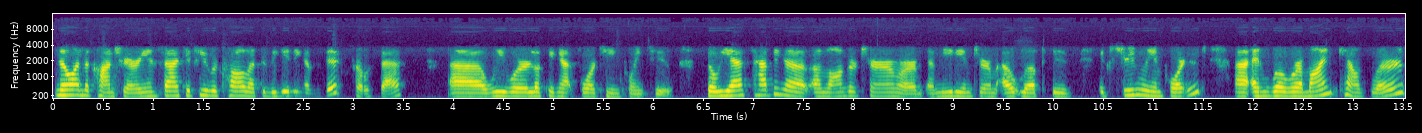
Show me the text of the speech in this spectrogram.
No, on the contrary. In fact, if you recall at the beginning of this process, uh, we were looking at 14.2. So yes, having a, a longer term or a medium term outlook is extremely important, uh, and will remind councillors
